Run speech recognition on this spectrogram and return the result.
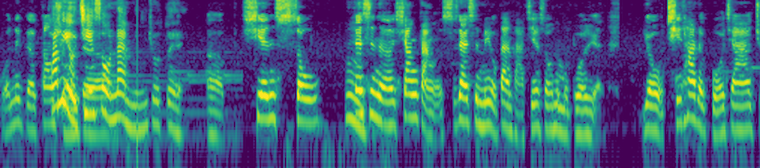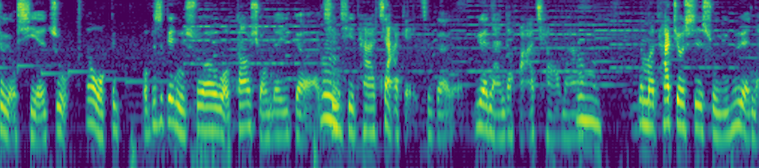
我那个高，他们有接受难民就对，呃，先收，但是呢，香港实在是没有办法接收那么多人，有其他的国家就有协助。那我跟。我不是跟你说，我高雄的一个亲戚，她嫁给这个越南的华侨吗？嗯，那么她就是属于越南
